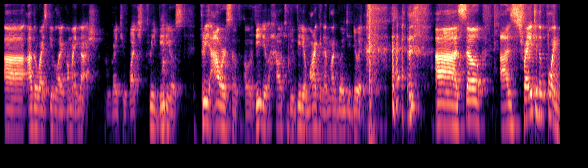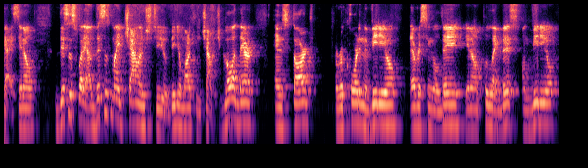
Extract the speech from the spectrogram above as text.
Uh, otherwise people are like oh my gosh I'm going to watch three videos, three hours of, of a video, how to do video marketing. I'm not going to do it. uh, so uh, straight to the point, guys, you know, this is what, I, this is my challenge to you, video marketing challenge. Go out there and start recording the video every single day, you know, put like this on video,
